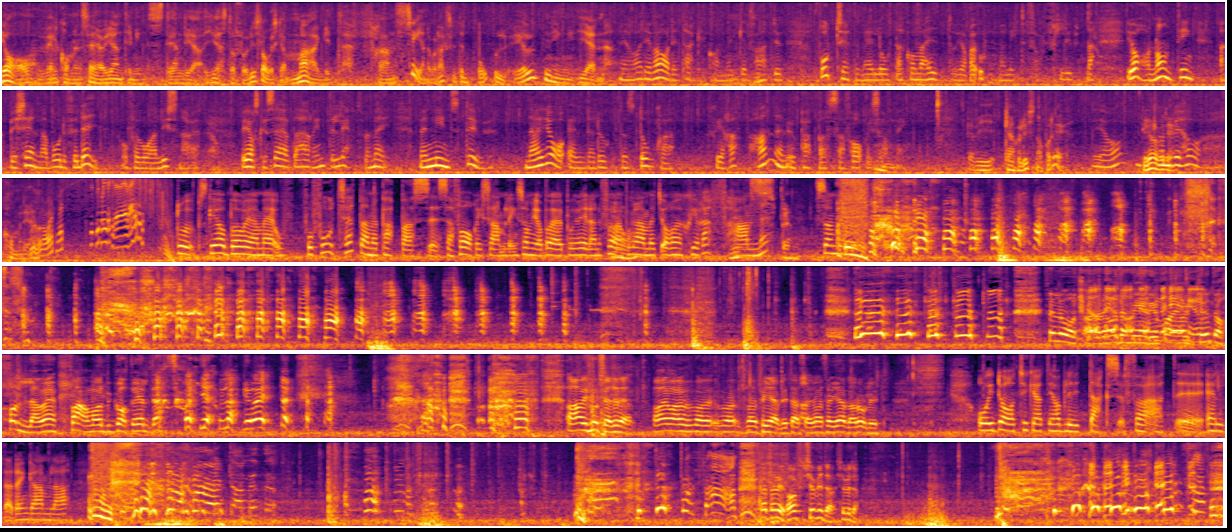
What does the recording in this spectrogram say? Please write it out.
Ja, välkommen säger jag igen till min ständiga gäst och följeslagiska Margit Fransén. Det var dags för lite båleldning igen. Ja, det var det. Tack Carl Mikael för att du fortsätter med att låta komma hit och göra upp med mitt förflutna. Jag har någonting att bekänna både för dig och för våra lyssnare. Och jag ska säga att det här är inte lätt för mig. Men minns du när jag eldade upp den stora giraffhannen ur pappas safarisamling? Ska vi kanske lyssna på det? Ja, det gör vi kunde det. vi höra. Kommer det? Då ska jag börja med att få fortsätta med pappas eh, safarisamling som jag började på redan i förra Ja. programmet. Jag har en giraffhanne. Spänn. Som Förlåt Anna, det var inte meningen. Fan, jag kunde inte hålla mig. Fan vad gott att elda så jävla grej. ja, vi fortsätter det. Ja, det var, var, var, var för jävligt alltså. Det var så jävla roligt. Och idag tycker jag att det har blivit dags för att eh, elda den gamla... Vänta nu, ja, kör vidare. Kör vidare.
